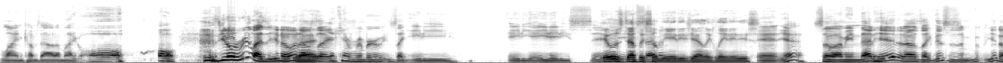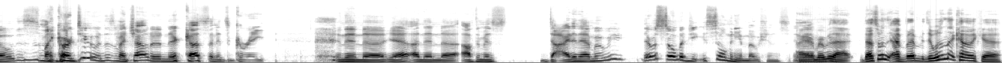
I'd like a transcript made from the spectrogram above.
line comes out, I'm like, "Oh, oh," because you don't realize it, you know. And I was like, I can't remember. It was like 80, 88, 86. It was definitely still in the '80s. Yeah, like late '80s. And yeah, so I mean that hit, and I was like, "This is a, you know, this is my cartoon, this is my childhood, and they're cussing, it's great." And then uh, yeah, and then uh, Optimus died in that movie. There was so much, so many emotions. in I that remember movie. that. That's when. I, but there wasn't that kind of like a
